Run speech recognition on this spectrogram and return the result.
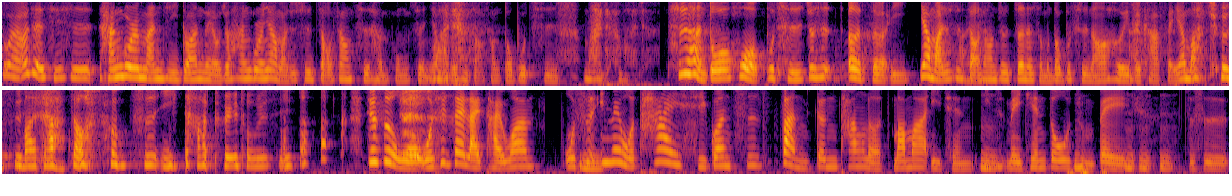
对，而且其实韩国人蛮极端的，我觉得韩国人要么就是早上吃很丰盛，要么就是早上都不吃，吃很多或不吃，就是二择一，要么就是早上就真的什么都不吃，然后喝一杯咖啡，要么就 是 早上吃一大堆东西。就是我，我现在来台湾，我是因为我太习惯吃饭跟汤了。妈妈以前一直每天都准备，嗯嗯，就是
